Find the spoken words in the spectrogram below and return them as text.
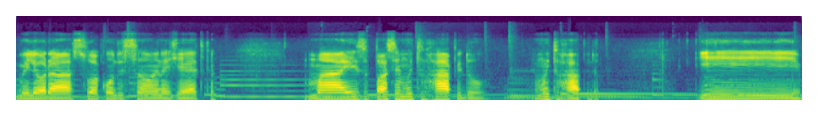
melhorar a sua condição energética. Mas o passo é muito rápido. É muito rápido. E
